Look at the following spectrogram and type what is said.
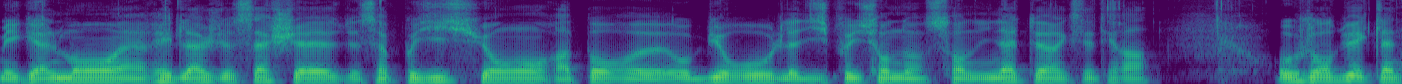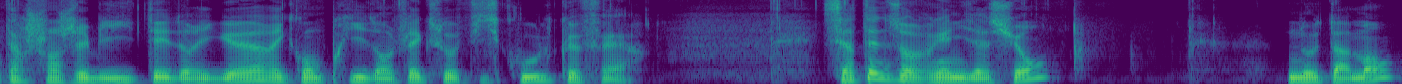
mais également un réglage de sa chaise, de sa position, rapport au bureau, de la disposition de son ordinateur, etc. Aujourd'hui, avec l'interchangeabilité de rigueur, y compris dans le Flex Office Cool, que faire? Certaines organisations, notamment,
